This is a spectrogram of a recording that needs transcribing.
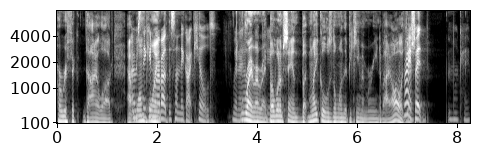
horrific dialogue at I was one thinking point. more about the son that got killed. Right, right, right. But what I'm saying, but Michael is the one that became a marine biologist. right, but okay.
